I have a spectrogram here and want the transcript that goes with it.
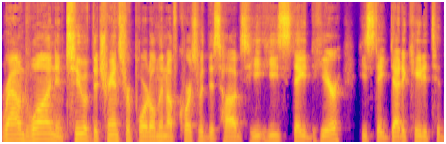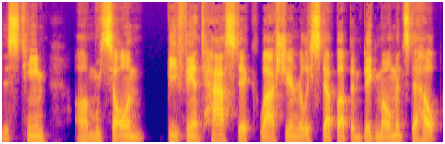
round one and two of the transfer portal. And then, of course, with this Hugs, he he stayed here. He stayed dedicated to this team. Um, we saw him be fantastic last year and really step up in big moments to help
